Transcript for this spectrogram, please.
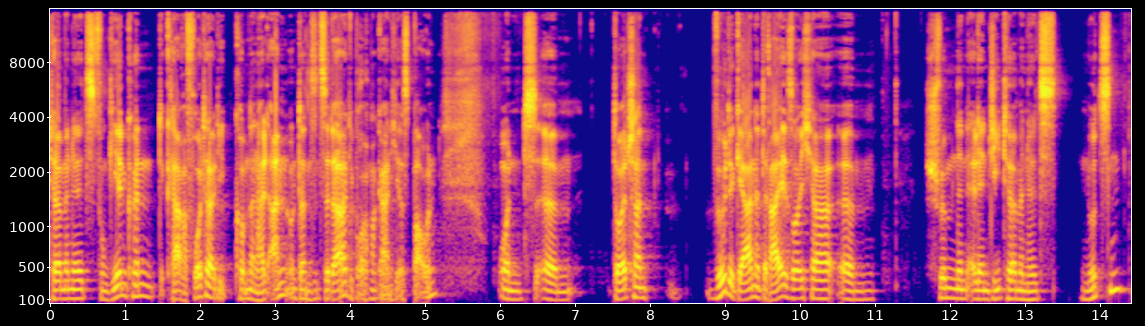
Terminals fungieren können. Klarer Vorteil, die kommen dann halt an und dann sind sie da, die braucht man gar nicht erst bauen. Und ähm, Deutschland würde gerne drei solcher ähm, schwimmenden LNG-Terminals nutzen.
